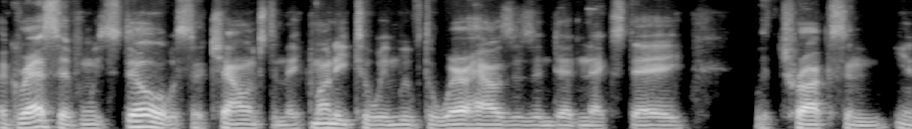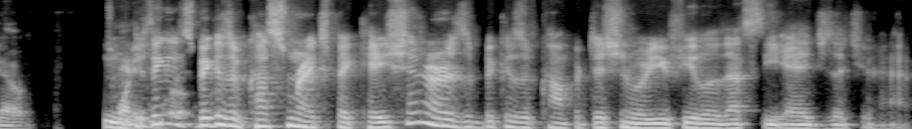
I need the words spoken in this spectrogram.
aggressive. And we still, it was a challenge to make money till we moved to warehouses and did next day with trucks and, you know, hmm. do you think it's because of customer expectation or is it because of competition where you feel that that's the edge that you have?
